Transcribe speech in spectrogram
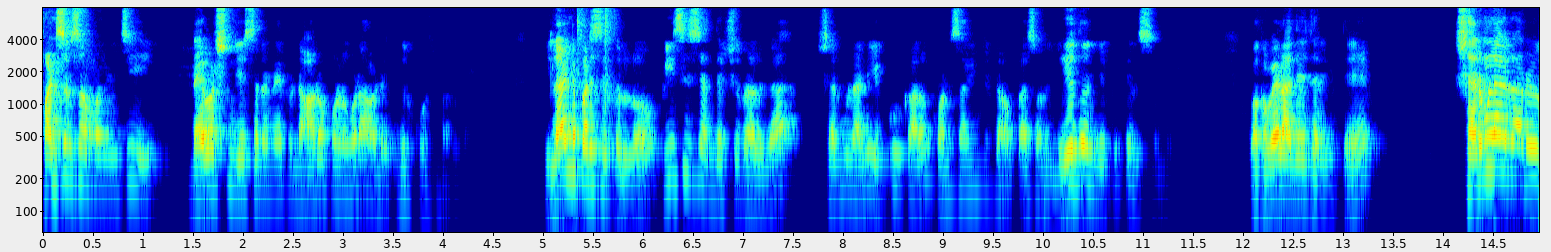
ఫండ్స్కి సంబంధించి డైవర్షన్ చేశారనేటువంటి ఆరోపణలు కూడా ఆవిడ ఎదుర్కొంటున్నారు. ఇలాంటి పరిస్థితుల్లో పిసిసి అధ్యక్షురాలుగా షర్మిలాని ఎక్కువ కాలం కొనసాగించే అవకాశం లేదు అని చెప్పి తెలుస్తుంది. ఒకవేళ అదే జరిగితే షర్మిలా గారు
